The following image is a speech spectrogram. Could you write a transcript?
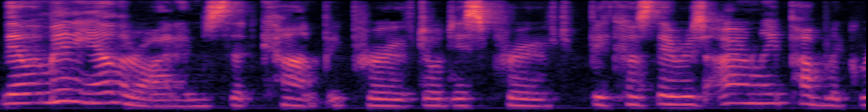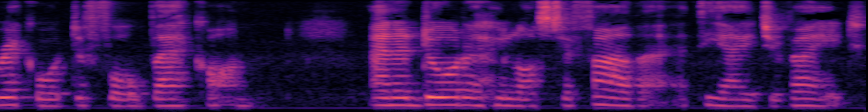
There were many other items that can't be proved or disproved because there is only public record to fall back on, and a daughter who lost her father at the age of eight.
